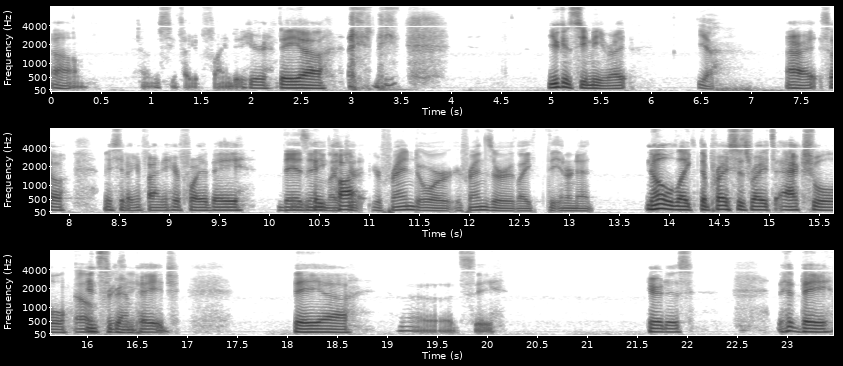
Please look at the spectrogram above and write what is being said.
Um, let me see if I can find it here. They, uh, you can see me, right? Yeah. All right. So let me see if I can find it here for you. They, They as They in like caught- your, your friend or your friends or like the internet. No, like the Price is Right's actual Oh, Instagram crazy. page. They uh, uh let's see. Here it is. They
